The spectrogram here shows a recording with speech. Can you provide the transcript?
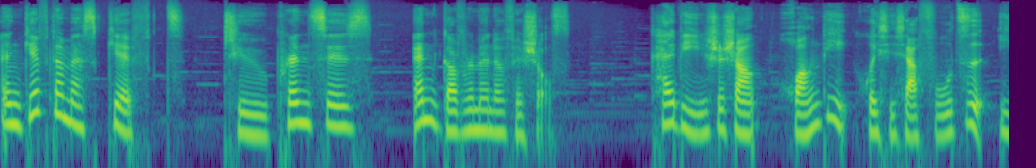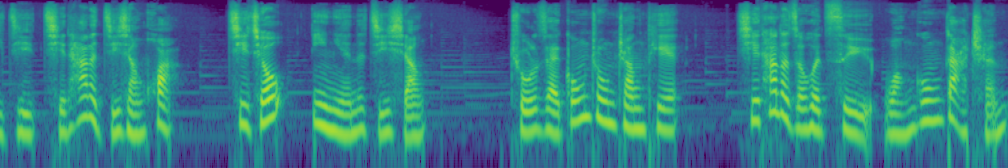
and give them as gifts to princes and government officials. 开笔仪式上，皇帝会写下福字以及其他的吉祥话，祈求一年的吉祥。除了在宫中张贴，其他的则会赐予王公大臣，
